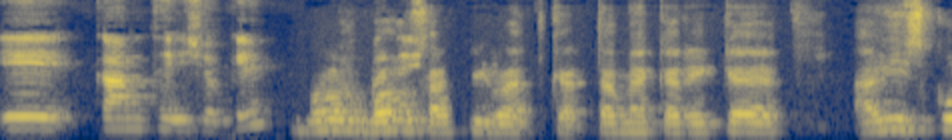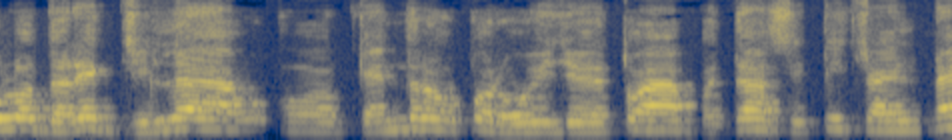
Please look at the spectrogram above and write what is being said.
એ કામ થઈ શકે. બહુ બહુ સાચી વાત કર તમે કરી કે આવી સ્કૂલો દરેક જિલ્લા કેન્દ્ર ઉપર હોવી જોઈએ તો આ બધા સિટી ચાઇલ્ડને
